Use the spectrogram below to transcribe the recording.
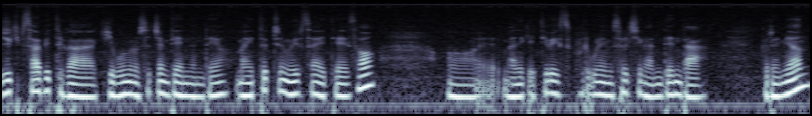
64비트가 기본으로 설정되어 있는데요. 만약 특정 웹사이트에서 어, 만약에 DBX 프로그램이 설치가 안 된다. 그러면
